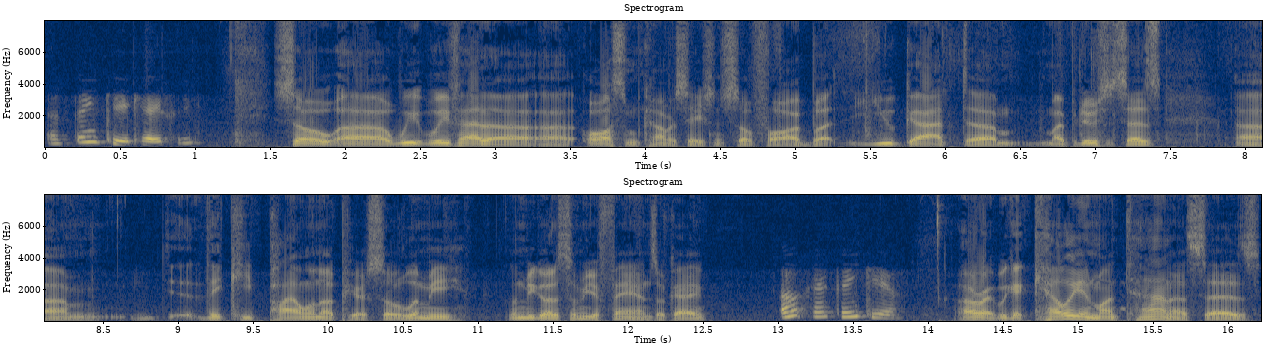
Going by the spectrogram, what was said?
Uh, Thank you, KC. So uh, we we've had a, a awesome conversation so far, but you got um, my producer says um, they keep piling up here. So let me let me go to some of your fans, okay? Okay, thank you. All right, we got Kelly in Montana says,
